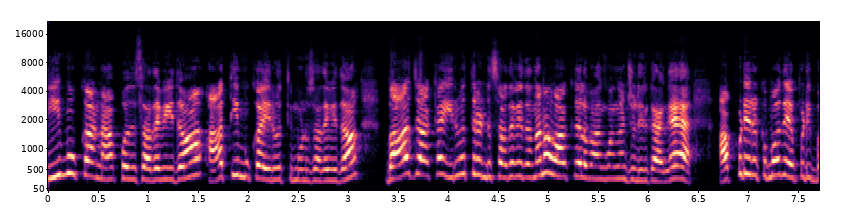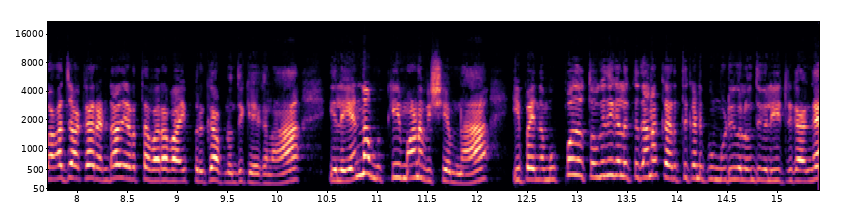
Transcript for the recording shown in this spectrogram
திமுக நாற்பது சதவீதம் அதிமுக இருபத்தி மூணு சதவீதம் பாஜக இருபத்தி ரெண்டு சதவீதம் தானே வாக்குகளை வாங்குவாங்கன்னு சொல்லியிருக்காங்க. அப்படி இருக்கும்போது எப்படி பாஜக ரெண்டாவது இடத்த வர வாய்ப்பு இருக்கு அப்படின்னு வந்து கேட்கலாம். இதுல என்ன முக்கியமான விஷயம்னா இப்ப இந்த முப்பது தொகுதிகளுக்கு தானே கருத்து கணிப்பு முடிவுகள் வந்து வெளியிட்டிருக்காங்க.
